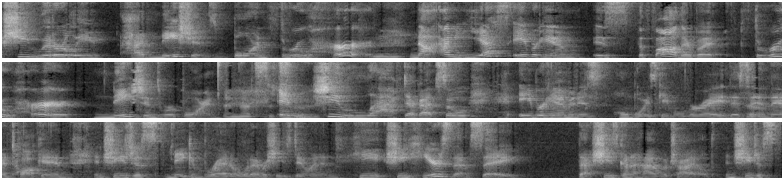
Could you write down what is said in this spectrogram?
she literally had nations born through her. Not I mean yes Abraham is the father but through her nations were born and that's the and truth. And she laughed at God. So Abraham and his homeboys came over, right? They're sitting there talking, and she's just making bread or whatever she's doing, and he she hears them say that she's gonna have a child, and she just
